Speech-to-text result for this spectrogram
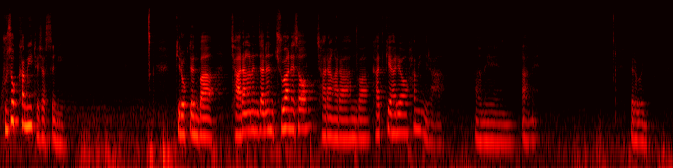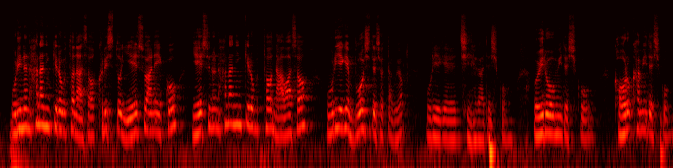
구속함이 되셨으니 기록된 바 자랑하는 자는 주 안에서 자랑하라 함과 같게 하려 함이니라. 아멘. 아멘. 여러분, 우리는 하나님께로부터 나서 그리스도 예수 안에 있고 예수는 하나님께로부터 나와서 우리에게 무엇이 되셨다고요? 우리에게 지혜가 되시고 의로움이 되시고 거룩함이 되시고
